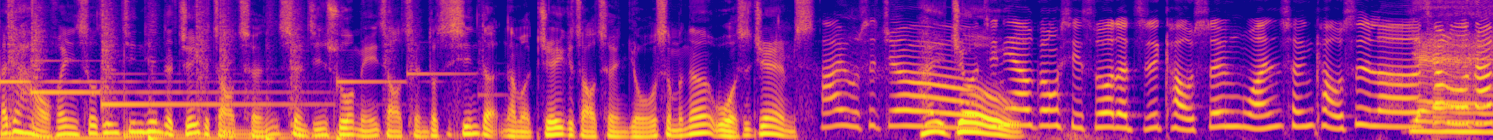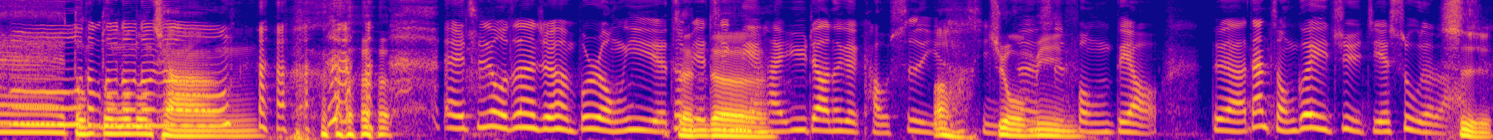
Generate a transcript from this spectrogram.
大家好，欢迎收听今天的这个早晨。圣经说每一早晨都是新的，那么这个早晨有什么呢？我是 James，嗨，我是 Joe，嗨 Joe，今天要恭喜所有的职考生完成考试了，敲锣打鼓，咚咚咚咚锵。哎、欸，其实我真的觉得很不容易耶，特别今年还遇到那个考试延期，啊、救命，真的是疯掉。对啊，但总归一句，结束了啦。是，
